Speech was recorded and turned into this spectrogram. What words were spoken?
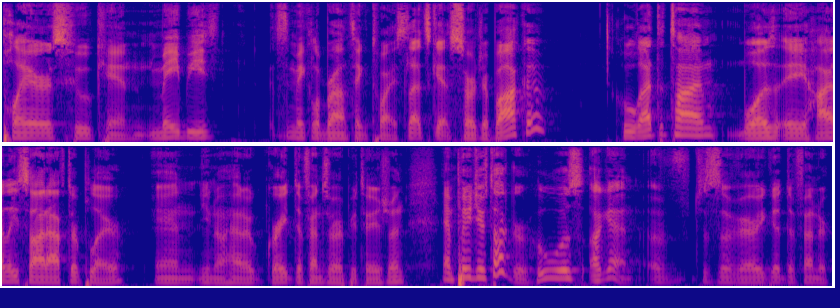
players who can maybe make LeBron think twice. Let's get Serge Ibaka, who at the time was a highly sought after player and you know had a great defensive reputation, and PJ Tucker, who was again just a very good defender.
